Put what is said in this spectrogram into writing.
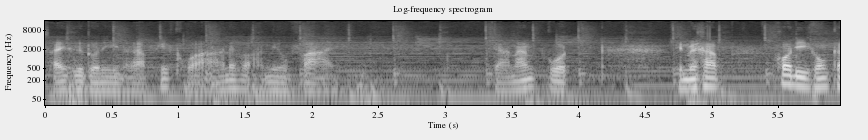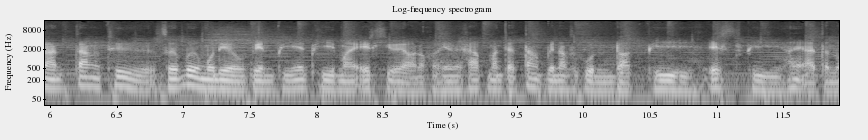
ไซส์คือตัวนี้นะครับคลิกขวาแล้วก็ new file จากนั้นกดเห็นไหมครับ ข้อดีของการตั้งชื่อเซิร์ฟเวอร์โมเดลเป็น php mysql นะครับเห็นไหมครับ มันจะตั้งเป็นนามสกุล .php ให้อัตโน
